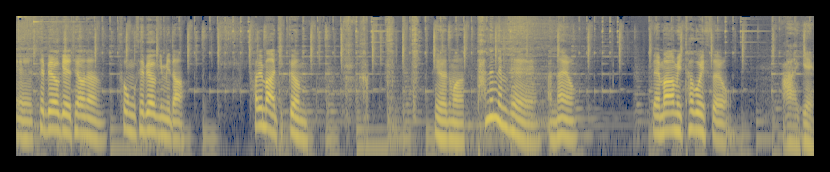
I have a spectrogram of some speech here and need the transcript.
예, 새벽에 태어난 송새벽입니다. 설마 지금 이거 뭐 타는 냄새 안 나요? 내 마음이 타고 있어요. 아 이게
